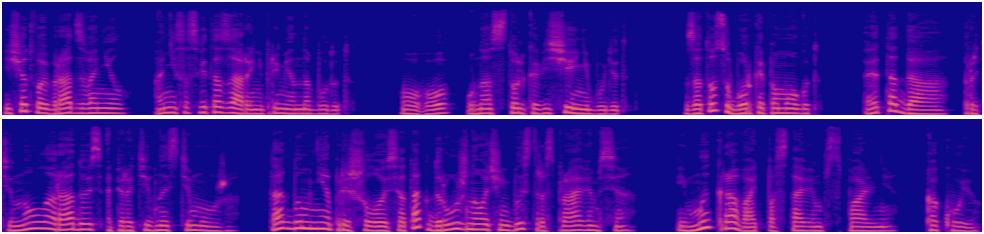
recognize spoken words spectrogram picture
Еще твой брат звонил, они со Светозарой непременно будут. Ого, у нас столько вещей не будет. Зато с уборкой помогут. Это да, протянула, радуясь оперативности мужа. Так бы мне пришлось, а так дружно очень быстро справимся. И мы кровать поставим в спальне. «Какую?»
